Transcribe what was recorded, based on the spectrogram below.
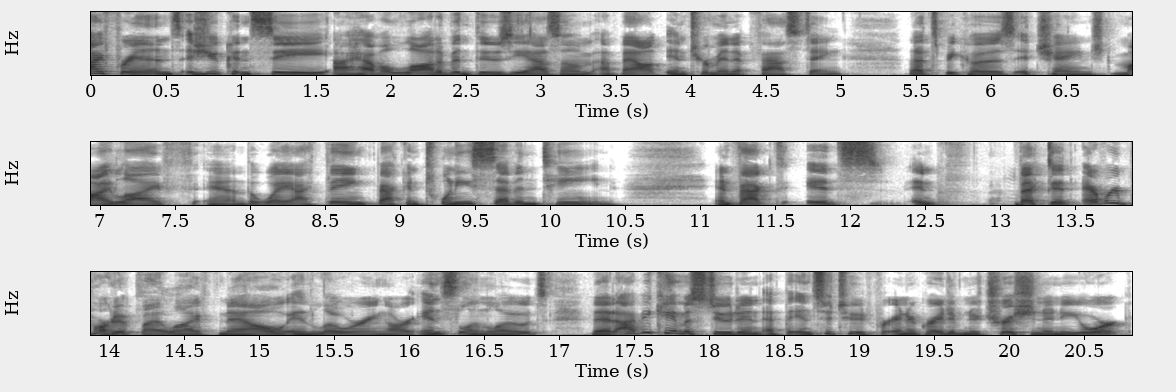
Hi, friends. As you can see, I have a lot of enthusiasm about intermittent fasting. That's because it changed my life and the way I think back in 2017. In fact, it's infected every part of my life now in lowering our insulin loads that I became a student at the Institute for Integrative Nutrition in New York.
